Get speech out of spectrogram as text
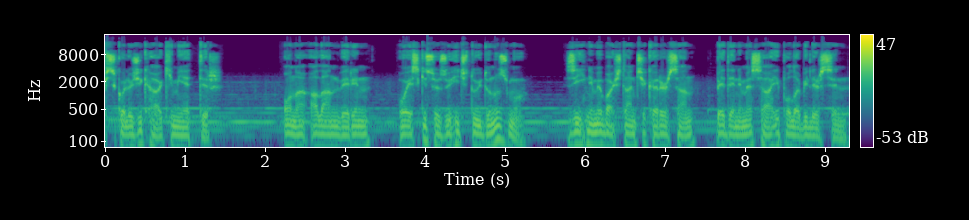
psikolojik hakimiyettir. Ona alan verin, o eski sözü hiç duydunuz mu? Zihnimi baştan çıkarırsan, bedenime sahip olabilirsin.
